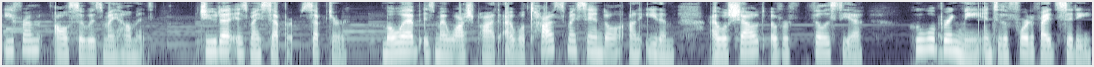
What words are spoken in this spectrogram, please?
Ephraim also is my helmet. Judah is my scepter, Moab is my washpot. I will toss my sandal on Edom. I will shout over Philistia. Who will bring me into the fortified city?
